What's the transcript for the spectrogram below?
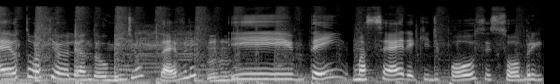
é, eu tô aqui olhando o Medium da Evelyn. Uhum. E tem uma série aqui de posts sobre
